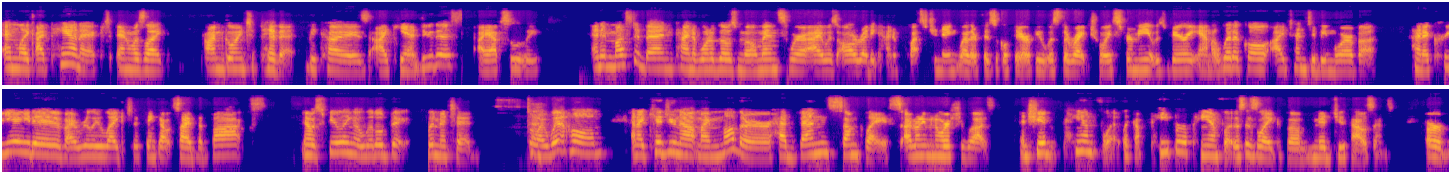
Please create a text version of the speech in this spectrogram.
And like I panicked and was like, I'm going to pivot because I can't do this. I absolutely. And it must have been kind of one of those moments where I was already kind of questioning whether physical therapy was the right choice for me. It was very analytical. I tend to be more of a kind of creative. I really like to think outside the box. And I was feeling a little bit limited. So I went home and I kid you not, my mother had been someplace. I don't even know where she was and she had a pamphlet, like a paper pamphlet. This is like the mid 2000s or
